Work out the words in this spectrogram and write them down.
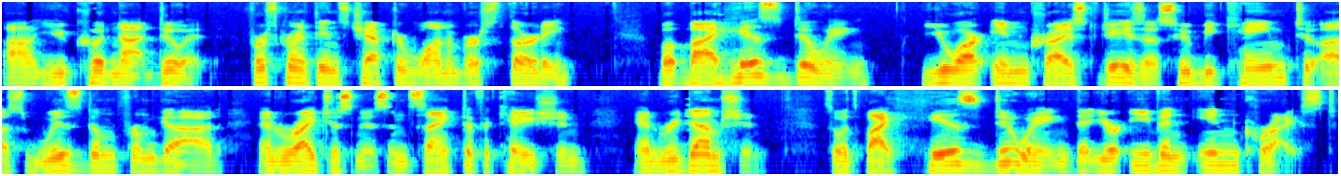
uh, you could not do it. 1 Corinthians chapter 1 and verse 30, but by his doing you are in Christ Jesus, who became to us wisdom from God and righteousness and sanctification and redemption. So it's by his doing that you're even in Christ.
